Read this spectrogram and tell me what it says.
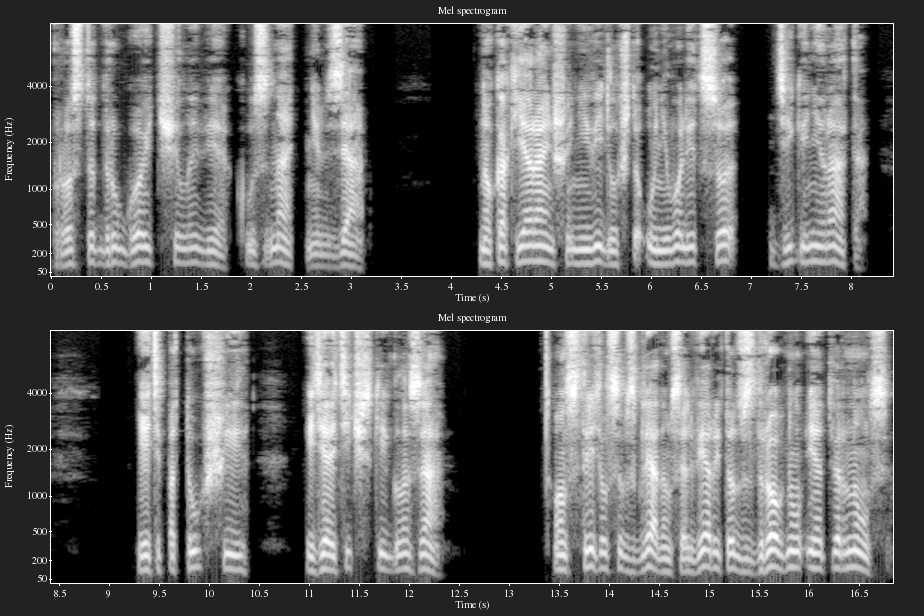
Просто другой человек, узнать нельзя. Но как я раньше не видел, что у него лицо дегенерата. И эти потухшие идиотические глаза. Он встретился взглядом с Альверой, тот вздрогнул и отвернулся.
